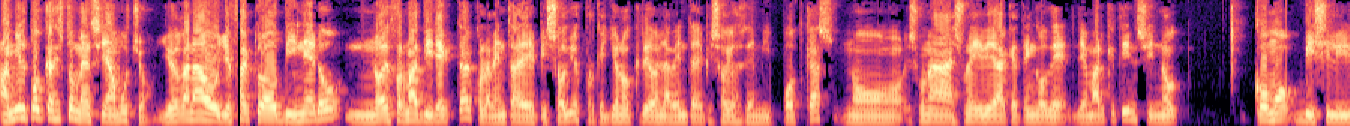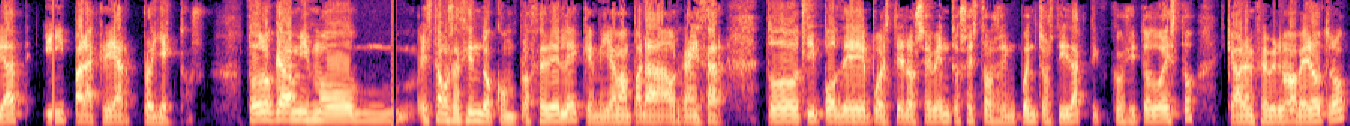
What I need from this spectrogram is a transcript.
A mí el podcast esto me ha enseñado mucho. Yo he ganado, yo he facturado dinero, no de forma directa con la venta de episodios, porque yo no creo en la venta de episodios de mi podcast. No, es una, es una idea que tengo de, de marketing, sino como visibilidad y para crear proyectos. Todo lo que ahora mismo estamos haciendo con ProfeDL, que me llaman para organizar todo tipo de, pues, de los eventos, estos encuentros didácticos y todo esto, que ahora en febrero va a haber otro,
